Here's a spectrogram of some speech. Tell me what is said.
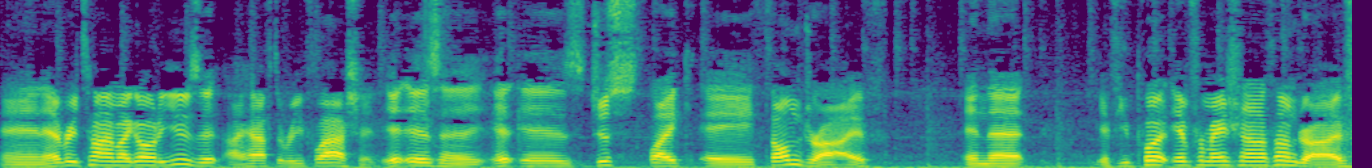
and every time I go to use it, I have to reflash it. It is a it is just like a thumb drive in that if you put information on a thumb drive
